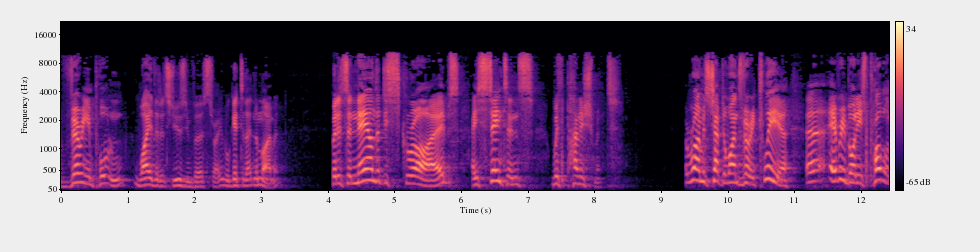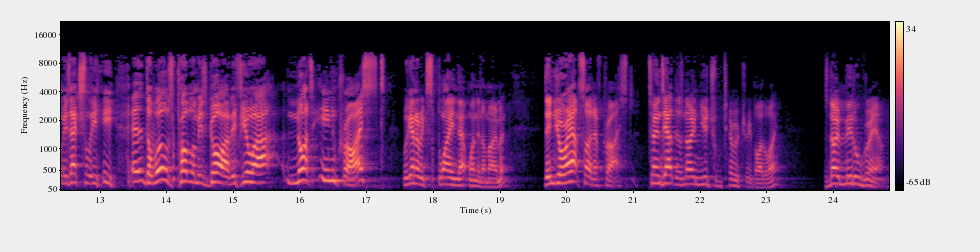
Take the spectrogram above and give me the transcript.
a very important way that it's used in verse 3. We'll get to that in a moment. But it's a noun that describes a sentence with punishment. Romans chapter 1 is very clear. Uh, everybody's problem is actually, uh, the world's problem is God. If you are not in Christ, we're going to explain that one in a moment, then you're outside of Christ. Turns out there's no neutral territory, by the way, there's no middle ground.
